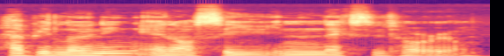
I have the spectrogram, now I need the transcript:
Happy learning and I'll see you in the next tutorial.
